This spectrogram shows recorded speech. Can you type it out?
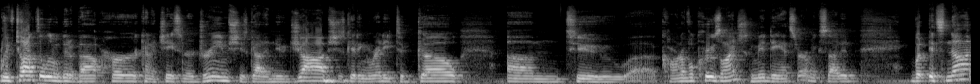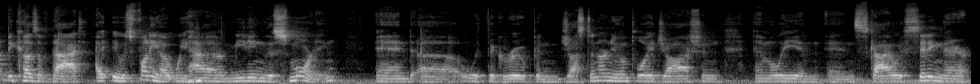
we've talked a little bit about her kind of chasing her dreams. She's got a new job. She's getting ready to go um, to uh, Carnival Cruise Line. She's gonna be a dancer. I'm excited, but it's not because of that. I, it was funny. Uh, we had a meeting this morning. And uh, with the group, and Justin, our new employee, Josh, and Emily, and, and Sky was sitting there,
